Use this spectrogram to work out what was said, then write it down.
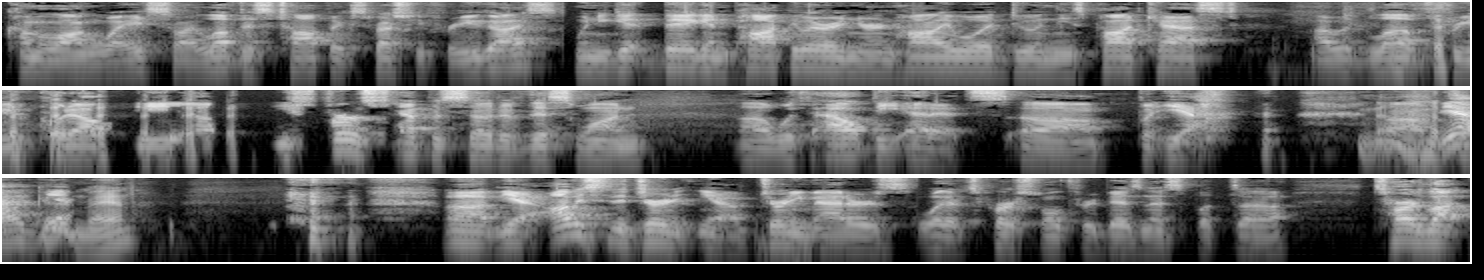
come a long way. So I love this topic, especially for you guys. When you get big and popular and you're in Hollywood doing these podcasts, I would love for you to put out the, uh, the first episode of this one uh, without the edits. Uh, but yeah, no, um, yeah, good, yeah. man. uh, yeah, obviously the journey, you know, journey matters whether it's personal through business, but uh, it's hard lot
